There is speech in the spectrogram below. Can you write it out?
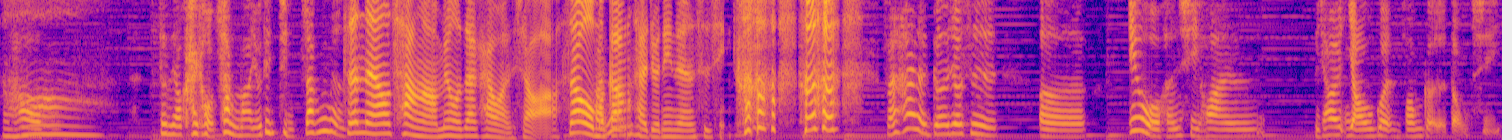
然后。哦真的要开口唱吗？有点紧张呢。真的要唱啊，没有在开玩笑啊。虽然我们刚刚才决定这件事情。反正他的歌就是，呃，因为我很喜欢比较摇滚风格的东西，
